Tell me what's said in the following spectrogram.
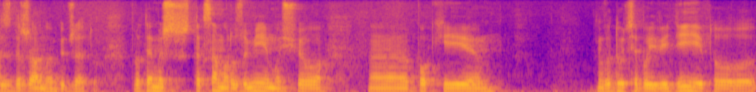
з державного бюджету. Проте ми ж так само розуміємо, що е, поки ведуться бойові дії, то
